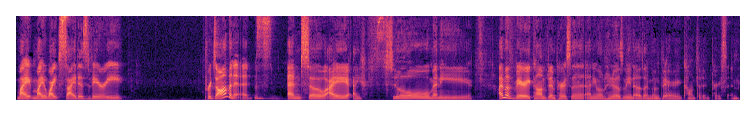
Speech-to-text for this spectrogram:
my my white side is very predominant. Mm-hmm. And so I I so many I'm a very confident person. Anyone who knows me knows I'm a very confident person.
